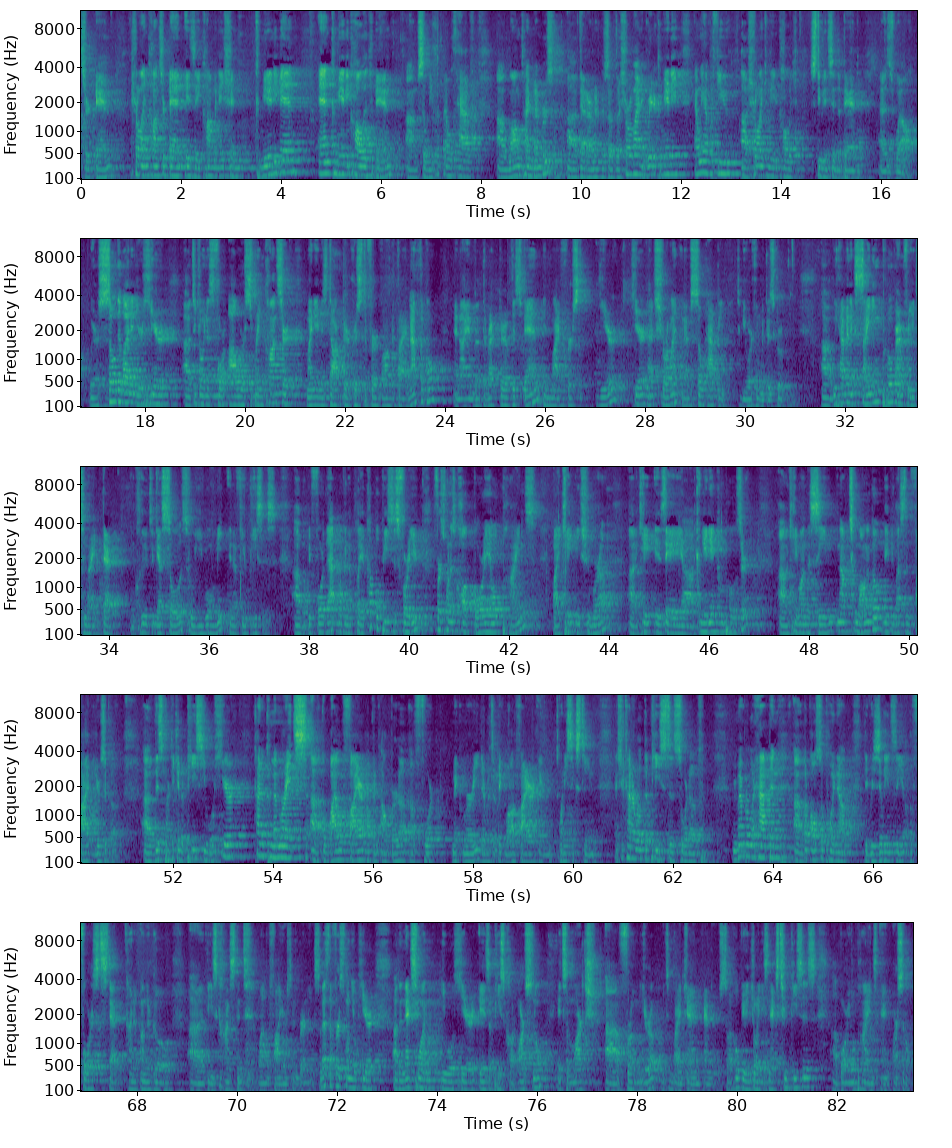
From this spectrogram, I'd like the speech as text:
Concert Band. Shoreline Concert Band is a combination community band and community college band. Um, so we both have uh, longtime members uh, that are members of the Shoreline and greater community, and we have a few uh, Shoreline Community College students in the band as well. We are so delighted you're here uh, to join us for our spring concert. My name is Dr. Christopher Vongvithayamatbakul, and I am the director of this band in my first year here at Shoreline, and I'm so happy to be working with this group. Uh, we have an exciting program for you tonight that includes a guest soloist who you will meet in a few pieces. Uh, but before that, we're going to play a couple pieces for you. First one is called Boreal Pines by Cait Nishimura. Uh, Cait is a uh, Canadian composer, uh, came on the scene not too long ago, maybe less than five years ago. Uh, this particular piece you will hear kind of commemorates uh, the wildfire up in Alberta of Fort McMurray. There was a big wildfire in 2016, and she kind of wrote the piece to sort of remember what happened, uh, but also point out the resiliency of the forests that kind of undergo uh, these constant wildfires and burnings. So that's the first one you'll hear. Uh, the next one you will hear is a piece called Arsenal. It's a march uh, from Europe written by Jan Anders. So I hope you enjoy these next two pieces, uh, Boreal Pines and Arsenal.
